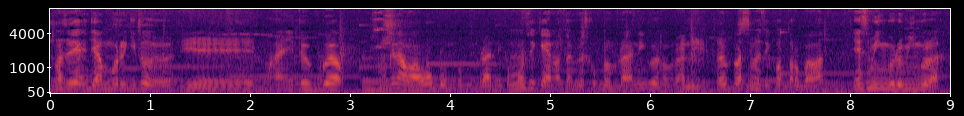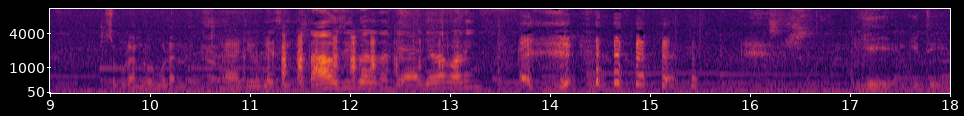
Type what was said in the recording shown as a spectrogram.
maksudnya jamur gitu loh Iya. makanya itu gue mungkin awal-awal belum ke- berani ke mall sih kayak nonton bioskop belum berani gue Belum berani. tapi pasti masih kotor banget ya seminggu dua minggu lah Sebulan dua bulan lah. nggak juga sih nggak tahu sih gue nanti aja lah paling Iya, gitu. ya.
